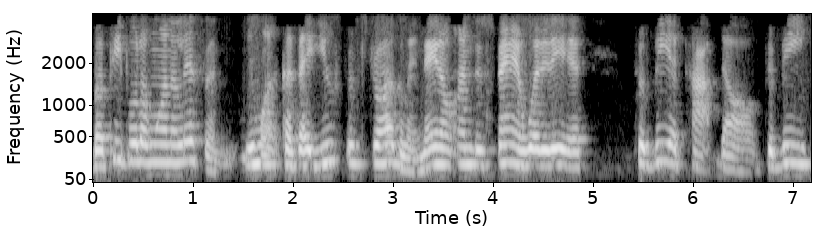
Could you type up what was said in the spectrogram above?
But people don't want to listen. You want because they used to struggling. They don't understand what it is to be a top dog, to be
